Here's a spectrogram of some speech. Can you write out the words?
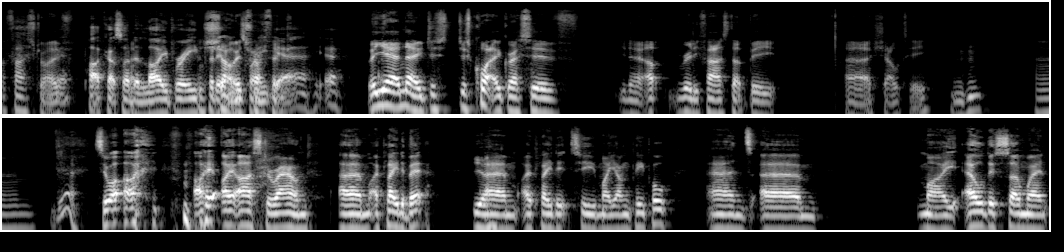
a, fast drive. Park outside a library, put it on shouted 20. traffic. Yeah, yeah. But yeah, no, just just quite aggressive, you know, up, really fast, upbeat, uh, shouty. Mm-hmm. Um, yeah, So I, I, I asked around. Um, I played a bit. Yeah. Um, I played it to my young people, and um, my eldest son went,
